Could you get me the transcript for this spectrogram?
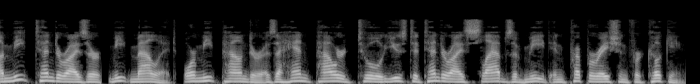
A meat tenderizer, meat mallet, or meat pounder is a hand-powered tool used to tenderize slabs of meat in preparation for cooking.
